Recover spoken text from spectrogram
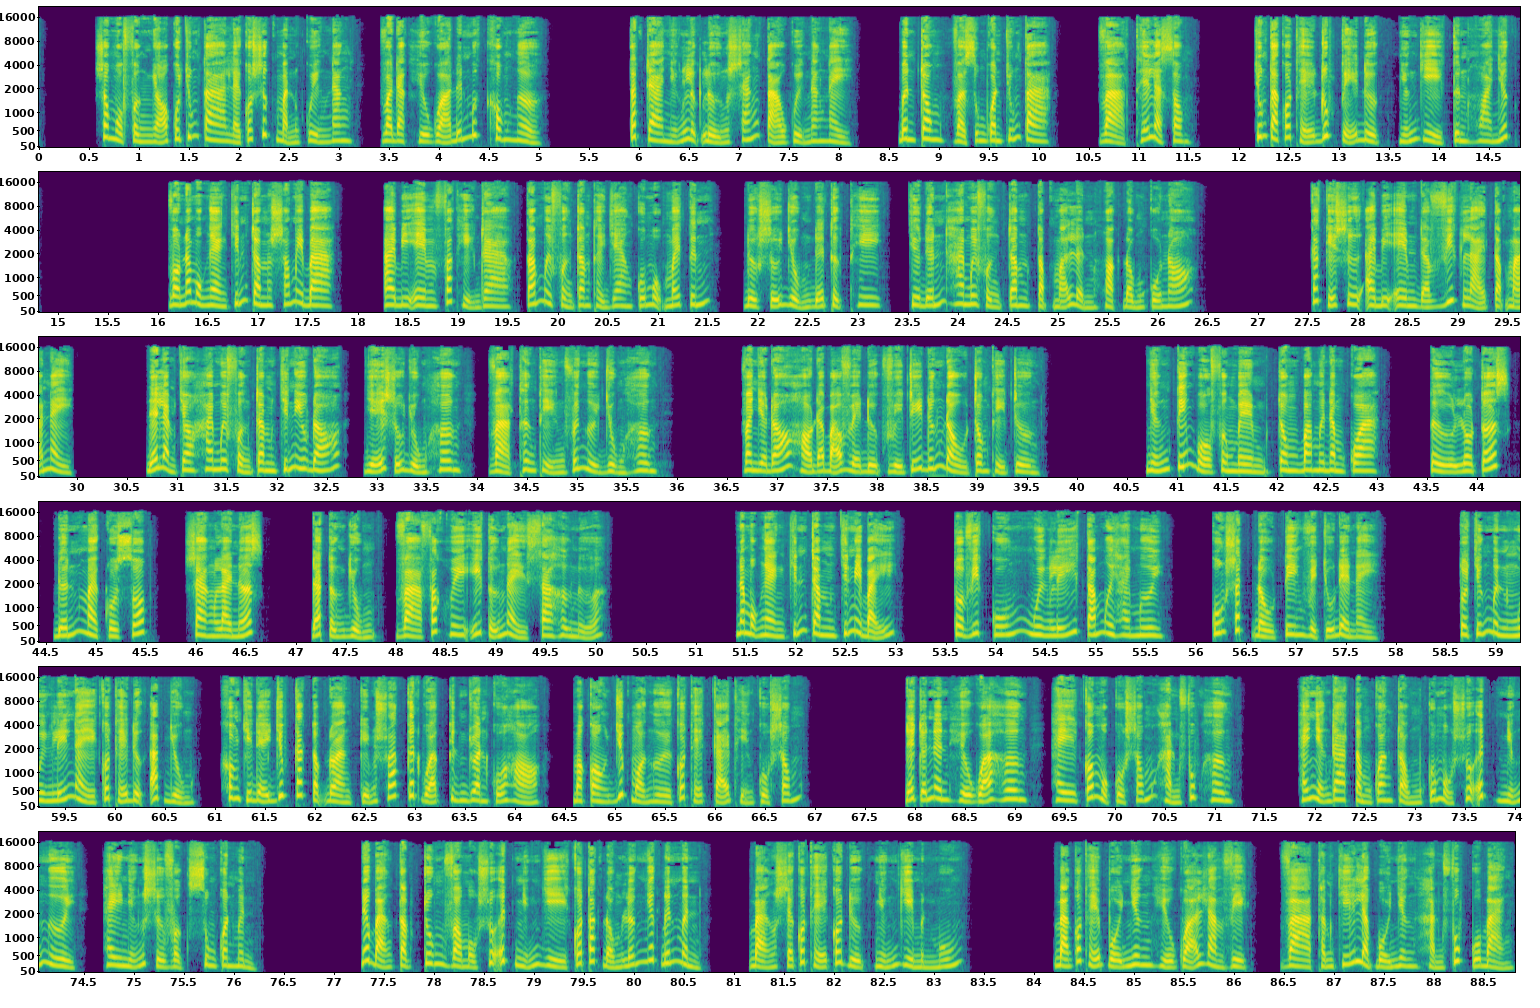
Song một phần nhỏ của chúng ta lại có sức mạnh quyền năng và đạt hiệu quả đến mức không ngờ. Tách ra những lực lượng sáng tạo quyền năng này, bên trong và xung quanh chúng ta, và thế là xong. Chúng ta có thể rút tỉa được những gì tinh hoa nhất. Vào năm 1963, IBM phát hiện ra 80% thời gian của một máy tính được sử dụng để thực thi chưa đến 20% tập mã lệnh hoạt động của nó. Các kỹ sư IBM đã viết lại tập mã này để làm cho 20% chính yếu đó dễ sử dụng hơn và thân thiện với người dùng hơn. Và nhờ đó họ đã bảo vệ được vị trí đứng đầu trong thị trường. Những tiến bộ phần mềm trong 30 năm qua, từ Lotus đến Microsoft sang Linux, đã tận dụng và phát huy ý tưởng này xa hơn nữa. Năm 1997, tôi viết cuốn Nguyên lý 80-20, cuốn sách đầu tiên về chủ đề này. Tôi chứng minh nguyên lý này có thể được áp dụng không chỉ để giúp các tập đoàn kiểm soát kết quả kinh doanh của họ mà còn giúp mọi người có thể cải thiện cuộc sống. Để trở nên hiệu quả hơn hay có một cuộc sống hạnh phúc hơn, hãy nhận ra tầm quan trọng của một số ít những người hay những sự vật xung quanh mình. Nếu bạn tập trung vào một số ít những gì có tác động lớn nhất đến mình, bạn sẽ có thể có được những gì mình muốn. Bạn có thể bội nhân hiệu quả làm việc và thậm chí là bộ nhân hạnh phúc của bạn.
